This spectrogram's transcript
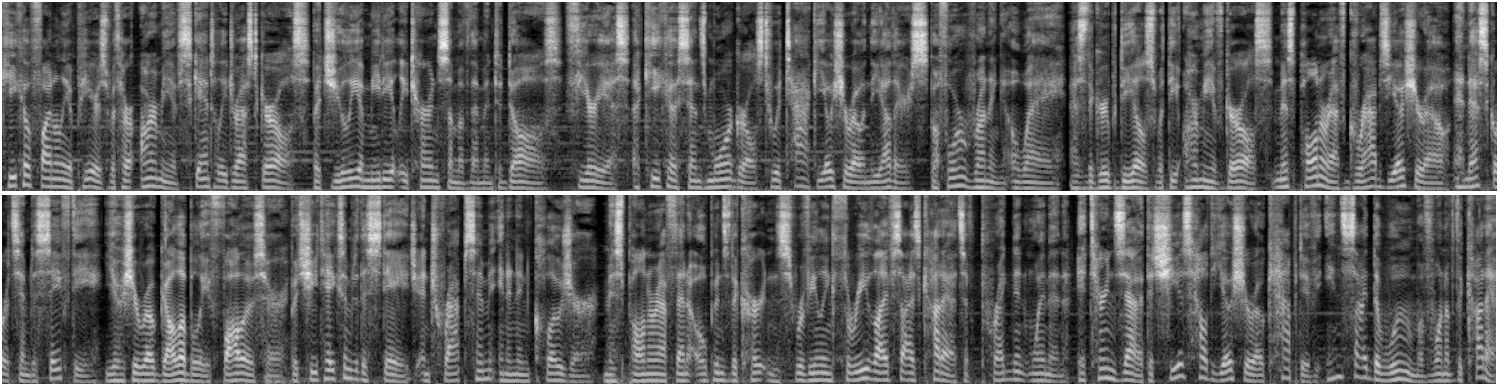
Akiko finally appears with her army of scantily dressed girls, but Julie immediately turns some of them into dolls. Furious, Akiko sends more girls to attack Yoshiro and the others before running away. As the group deals with the army of girls, Miss Polnareff grabs Yoshiro and escorts him to safety. Yoshiro gullibly follows her, but she takes him to the stage and traps him in an enclosure. Miss Polnareff then opens the curtains, revealing three life-size cutouts of pregnant women. It turns out that she has held Yoshiro captive inside the womb of one of the cutouts.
